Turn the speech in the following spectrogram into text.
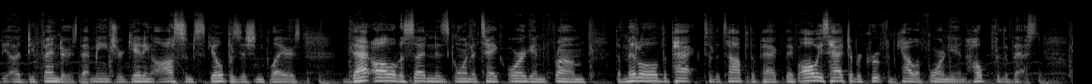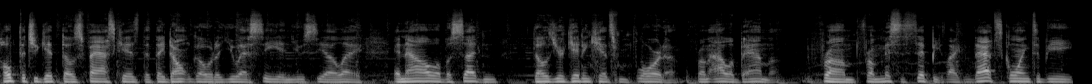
de- uh, defenders. That means you're getting awesome skill position players. That all of a sudden is going to take Oregon from the middle of the pack to the top of the pack. They've always had to recruit from California and hope for the best. Hope that you get those fast kids that they don't go to USC and UCLA. And now all of a sudden, those you're getting kids from Florida, from Alabama, from from Mississippi. Like that's going to be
